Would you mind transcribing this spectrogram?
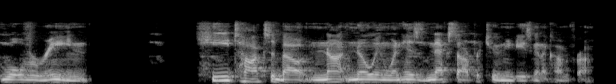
Wolverine, he talks about not knowing when his next opportunity is going to come from.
